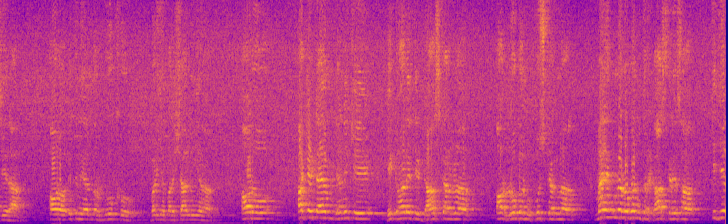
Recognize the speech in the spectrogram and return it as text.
चेहरा और इतने अंदर दुख बड़ी परेशानियाँ और अट ए टाइम यानी कि एक गाने ते डांस करना और लोगों को खुश करना। मैं उन्होंने लोगों को दरखास्त करे सा कि जे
